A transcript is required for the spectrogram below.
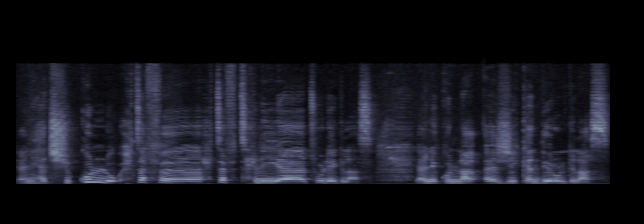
يعني هذا الشيء كله حتى في حتى في التحليات ولي كلاص يعني كنا أجي كنديروا الكلاص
